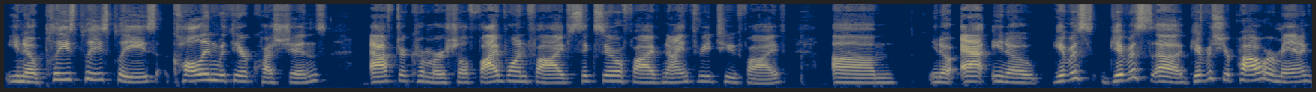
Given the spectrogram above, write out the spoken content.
you know, please, please, please call in with your questions after commercial 515 605 9325. Um, you know at you know give us give us uh give us your power man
